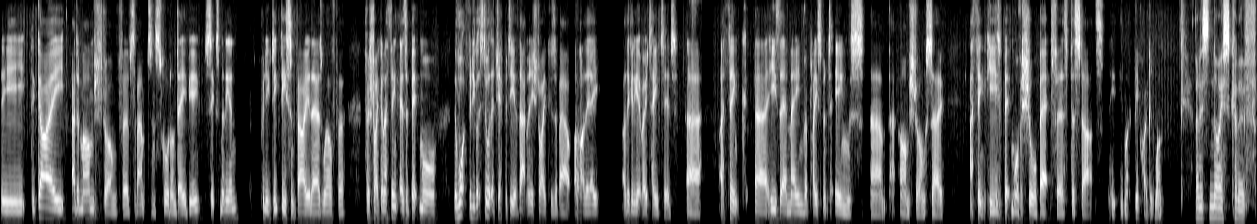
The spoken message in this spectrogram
the the guy Adam Armstrong for Southampton scored on debut, six million, pretty de- decent value there as well for for striker. And I think there's a bit more. The Watford you got still at the jeopardy of that many strikers about. Are they are they going to get rotated? Uh, I think uh, he's their main replacement to Ings um, Armstrong. So I think he's a bit more of a sure bet for for starts. He, he might be a quite good one. And it's nice kind of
